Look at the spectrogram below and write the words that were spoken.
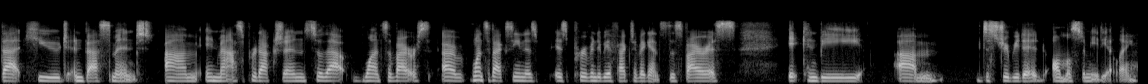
that huge investment um, in mass production so that once a virus, uh, once a vaccine is, is proven to be effective against this virus, it can be um, distributed almost immediately.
